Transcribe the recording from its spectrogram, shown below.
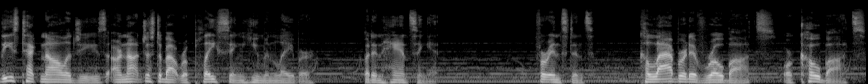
These technologies are not just about replacing human labor, but enhancing it. For instance, collaborative robots, or cobots,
